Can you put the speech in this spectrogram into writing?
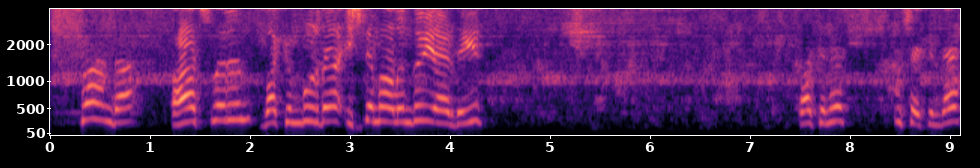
Şu anda ağaçların bakın burada işleme alındığı yerdeyiz. Bakınız bu şekilde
